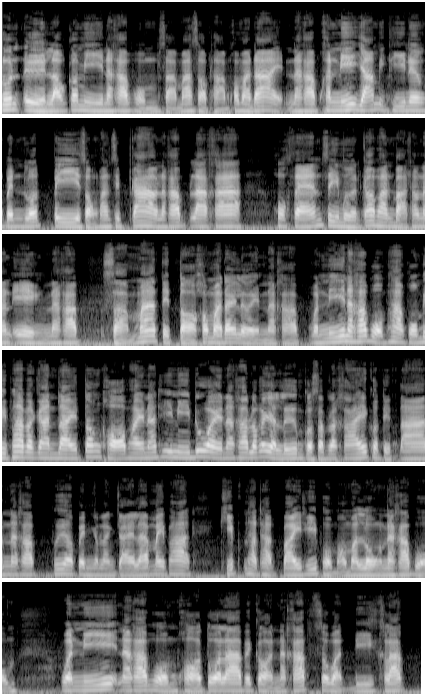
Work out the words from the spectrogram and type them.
รุ่นอื่นเราก็มีนะครับ ผมสามารถสอบถามเข้ามาได้นะครับ คันนี้ย้ำอีกทีหนึ่งเป็นรถปี 2019 นะครับ ราคา 649,000 บาทเท่านั้นเองนะครับ สามารถติดต่อเข้ามาได้เลยนะครับ วันนี้นะครับผมหากผมผิดพลาดประการใดต้องขออภัยณที่นี้ด้วยนะครับ แล้วก็อย่าลืมกด subscribe กดติดตามนะครับ เพื่อเป็นกำลังใจและไม่พลาดคลิปถัดๆไปที่ผมเอามาลงนะครับผม วันนี้นะครับผมขอตัวลาไปก่อนนะครับ สวัสดีครับ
